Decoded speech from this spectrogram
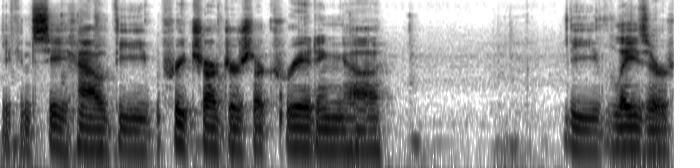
You can see how the pre-chargers are creating uh, the laser,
